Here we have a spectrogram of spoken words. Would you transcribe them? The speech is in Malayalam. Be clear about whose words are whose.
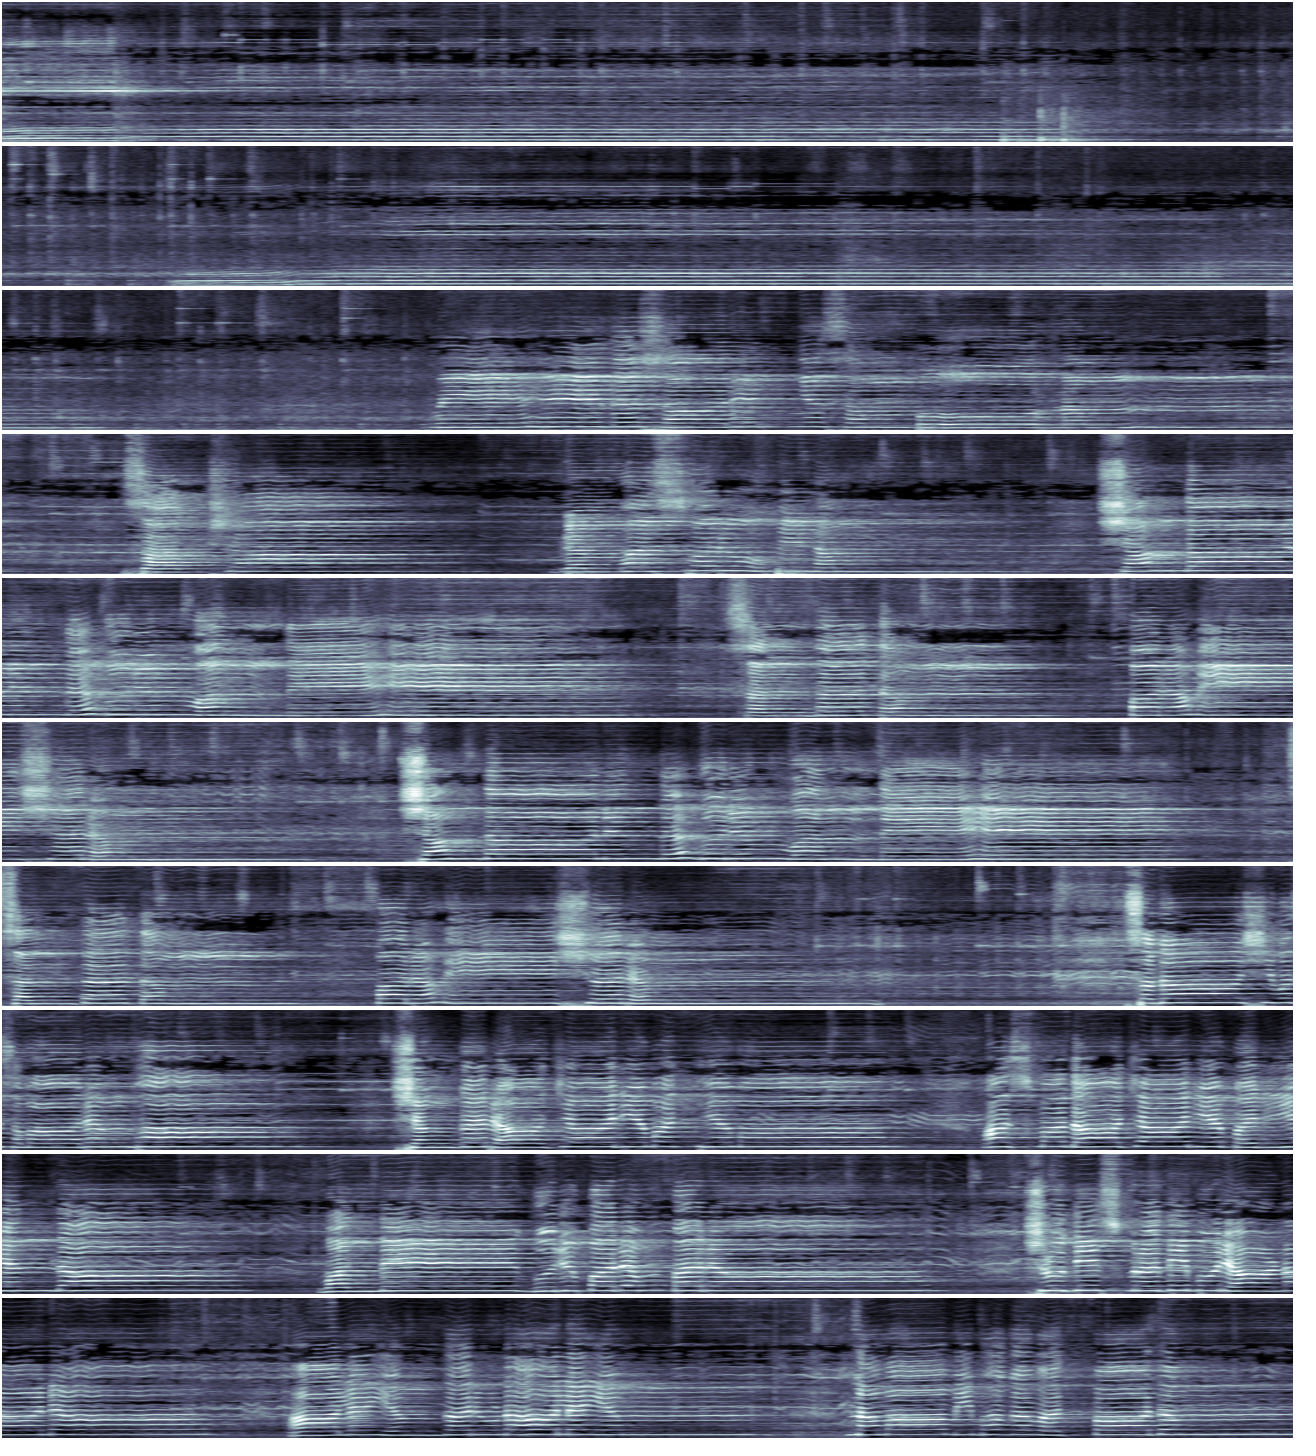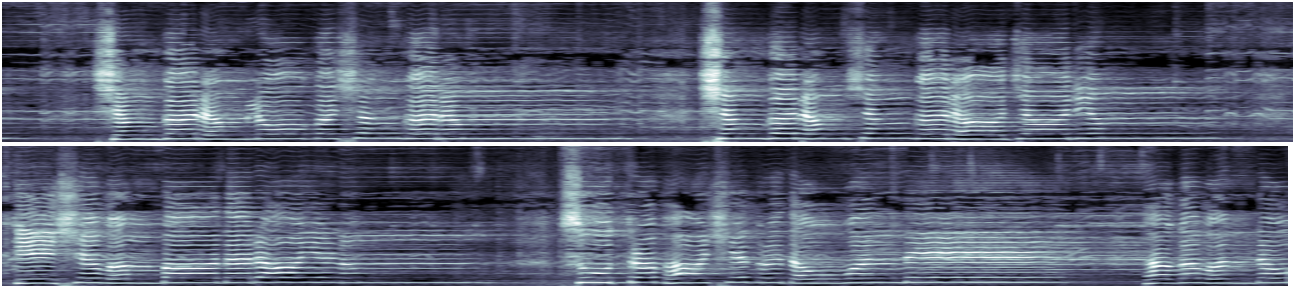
Speaker 1: Oh. ब्रह्मस्वरूपिणम् शान्दानन्दगुरुं वन्दे सन्ततं परमेश्वरम् शान्दानन्दगुरुं वन्दे सन्ततं परमेश्वरम् सदाशिवसमारम्भा शङ्कराचार्यमध्यमा अस्मदाचार्यपर्यन्ता वन्दे गुरुपरम्परा श्रुतिस्मृतिपुराणानाम् आलयं करुणालयम् नमामि भगवत्पादम् ശങ്കരം ലോകശങ്കരം. ശങ്കരം ശങ്കരാചാര്യം. കേശവം ബാദരായണം സൂത്രഭാഷ്യകൃതൗ വന്ദേ. ഭഗവന്തൗ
